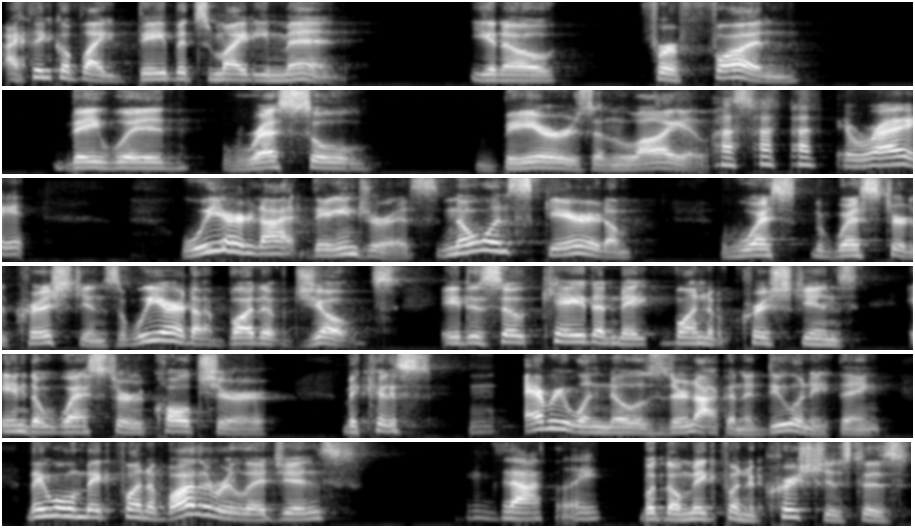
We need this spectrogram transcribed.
I think of like David's mighty men. You know, for fun, they would wrestle bears and lions. You're right. We are not dangerous. No one's scared of West Western Christians. We are the butt of jokes. It is okay to make fun of Christians in the Western culture because everyone knows they're not going to do anything. They won't make fun of other religions. Exactly. But they'll make fun of Christians because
